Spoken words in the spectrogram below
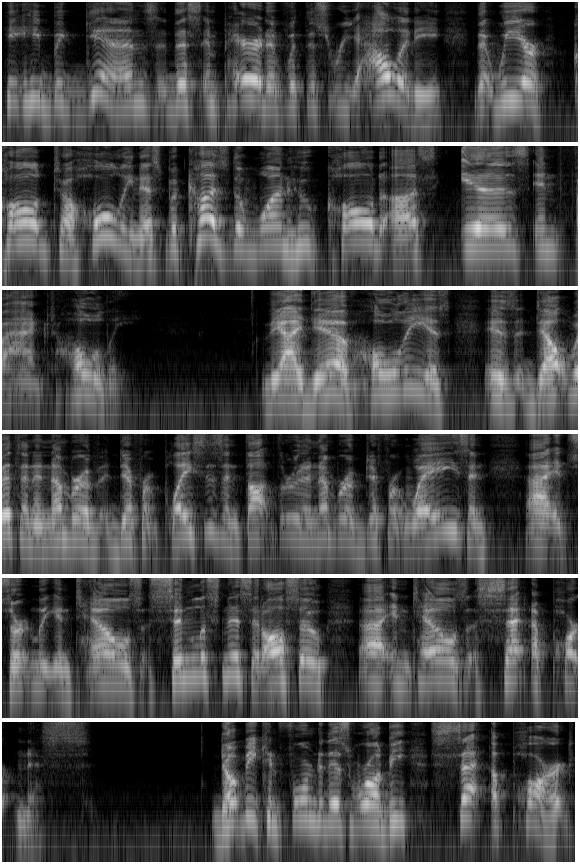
he, he begins this imperative with this reality that we are called to holiness because the one who called us is, in fact, holy. The idea of holy is, is dealt with in a number of different places and thought through in a number of different ways. And uh, it certainly entails sinlessness, it also uh, entails set apartness. Don't be conformed to this world. Be set apart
